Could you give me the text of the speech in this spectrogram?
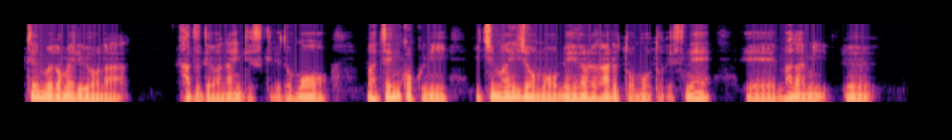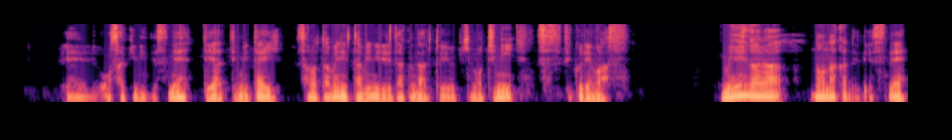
全部飲めるような数ではないんですけれども、まあ、全国に1万以上も銘柄があると思うとですね、えー、まだみ、うんえー、お酒にですね、出会ってみたい、そのために旅に出たくなるという気持ちにさせてくれます。銘柄の中でですね、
